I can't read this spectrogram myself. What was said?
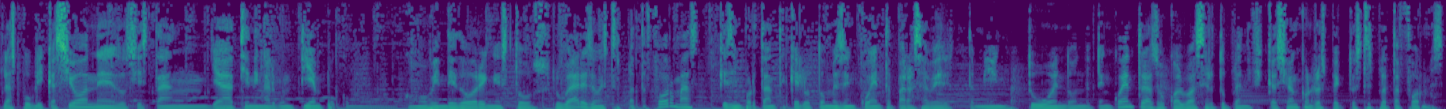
las publicaciones o si están, ya tienen algún tiempo como, como vendedor en estos lugares o en estas plataformas, que es importante que lo tomes en cuenta para saber también tú en dónde te encuentras o cuál va a ser tu planificación con respecto a estas plataformas.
